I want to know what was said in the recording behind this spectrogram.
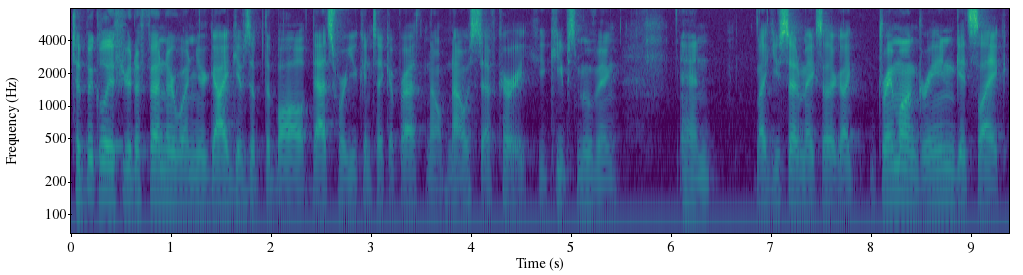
Typically, if you're a defender, when your guy gives up the ball, that's where you can take a breath. No, not with Steph Curry. He keeps moving. And like you said, it makes other like Draymond Green gets like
